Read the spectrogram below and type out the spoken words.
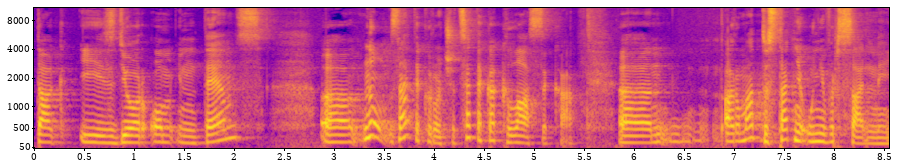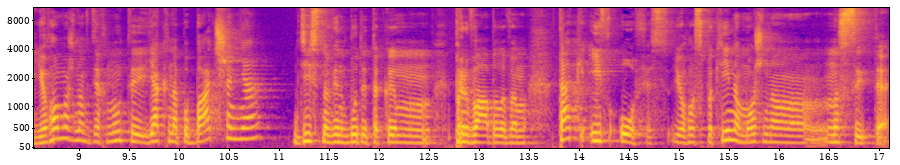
так і з Dior Homme Intense. Е, ну, знаєте, коротше, це така класика. Е, аромат достатньо універсальний. Його можна вдягнути як на побачення. Дійсно, він буде таким привабливим, так і в офіс. Його спокійно можна носити,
